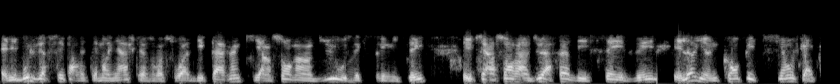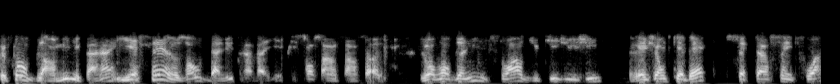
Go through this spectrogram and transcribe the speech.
elle est bouleversée par les témoignages qu'elle reçoit des parents qui en sont rendus aux extrémités et qui en sont rendus à faire des CV. Et là, il y a une compétition qu'on ne peut pas blâmer les parents. Ils essaient, eux autres, d'aller travailler, puis ils sont sans, sans sol. Je vais vous redonner l'histoire du Kijiji, région de Québec, secteur Sainte-Foy.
